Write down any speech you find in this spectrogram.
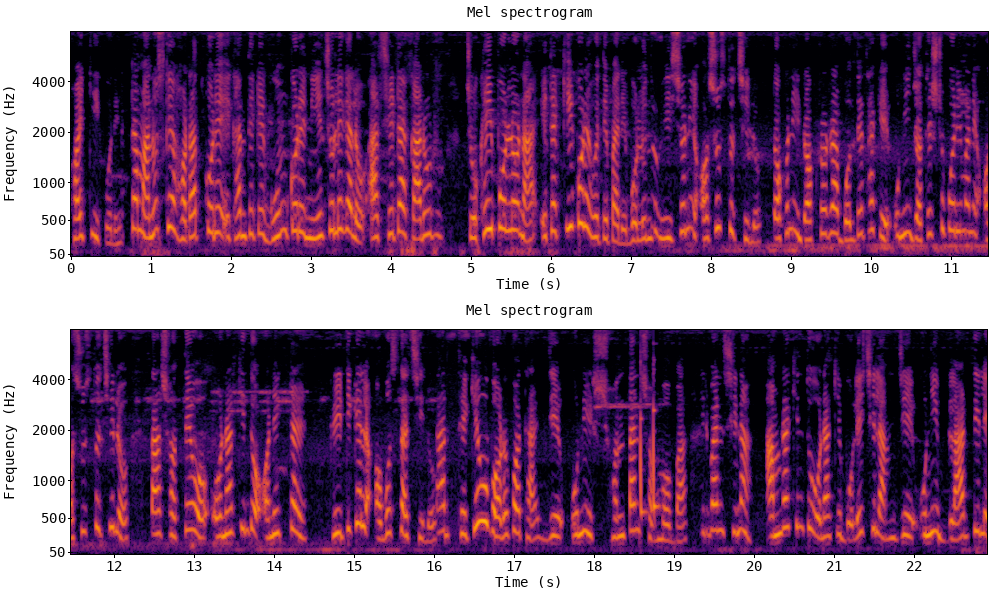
হয় কি করে? একটা মানুষকে হঠাৎ করে এখান থেকে গুম করে নিয়ে চলে গেল, আর সেটা কারুর চোখেই পড়ল না, এটা কি করে হতে পারে? বলুন তো। ভীষণই অসুস্থ ছিল। তখনই ডক্টররা বলতে থাকে, উনি যথেষ্ট পরিমাণে অসুস্থ ছিল, তা সত্ত্বেও ওনার কিন্তু অনেকটা ক্রিটিক্যাল অবস্থা ছিল। তার থেকেও বড় কথা যে, উনি সন্তান সম্ভব বা নির্বাণ সিনহা। আমরা কিন্তু ওনাকে বলেছিলাম যে, উনি ব্লাড দিলে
